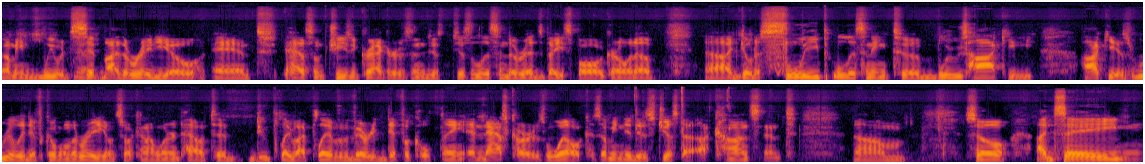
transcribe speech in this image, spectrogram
I mean, we would yeah. sit by the radio and have some cheese and crackers and just just listen to Reds baseball growing up. Uh, I'd go to sleep listening to Blues hockey. Hockey is really difficult on the radio, and so I kind of learned how to do play by play of a very difficult thing, and NASCAR as well, because I mean it is just a, a constant. Um, so I'd say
